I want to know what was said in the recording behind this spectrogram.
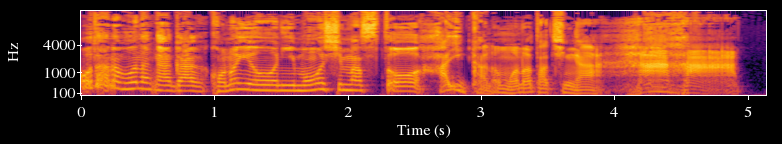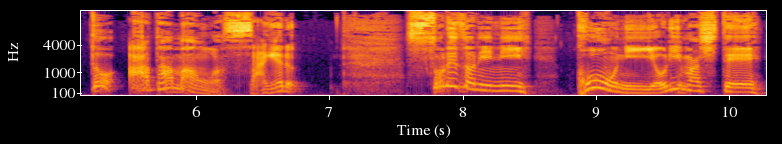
織田信長がこのように申しますと、配下の者たちが、ははと頭を下げる。それぞれに、功によりまして、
